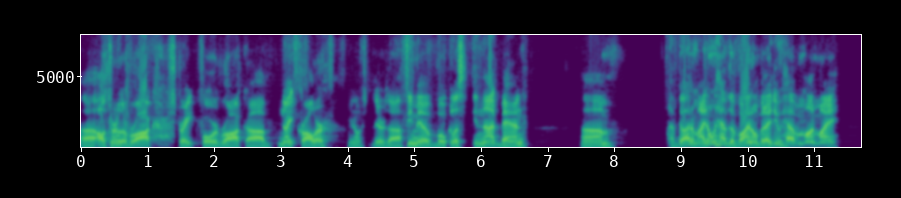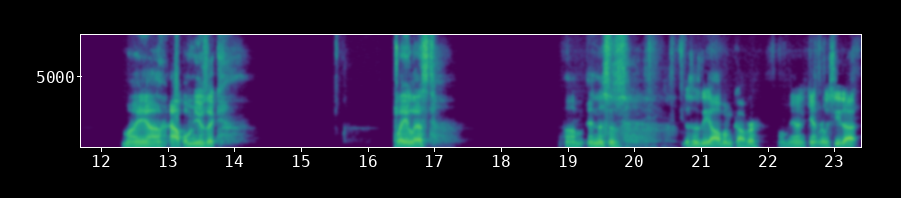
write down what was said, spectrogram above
uh, alternative rock, straightforward rock. Uh, Nightcrawler. You know, there's a female vocalist in that band. Um, I've got them. I don't have the vinyl, but I do have them on my my uh, Apple Music playlist. Um, and this is this is the album cover. Oh man, can't really see that.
